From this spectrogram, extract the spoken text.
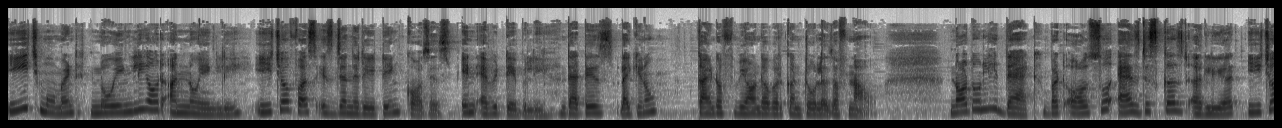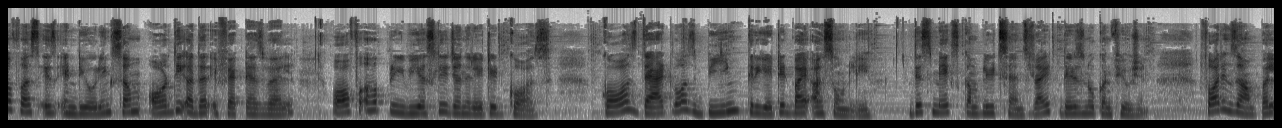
ईच मोमेंट नोइंगली और unknowingly each of us is generating causes inevitably that is like you know kind of beyond our control as of now. Not only that, but also as discussed earlier, each of us is enduring some or the other effect as well of a previously generated cause. Cause that was being created by us only. This makes complete sense right there is no confusion for example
